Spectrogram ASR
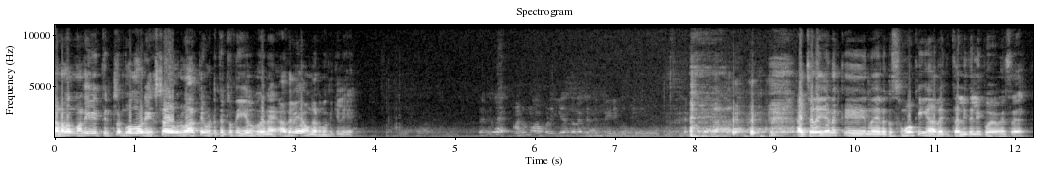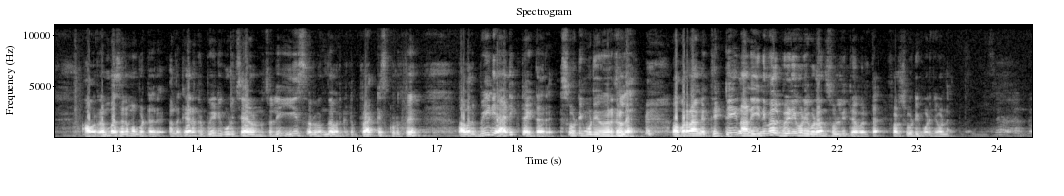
கணவன் மனைவியை திட்டும் போது ஒரு எக்ஸ்ட்ரா ஒரு வார்த்தை விட்டு திட்டுறது இயல்பு தானே. அதவே அவங்க அனுமதிக்கலையே அனுமாப்படிக்கு எத்தனை கட்டு பீடி குத்தி ஆக்சுவலாக எனக்கு நான் எனக்கு ஸ்மோக்கிங் அலர்ஜி தள்ளி தள்ளி போவேன் சார் அவர் ரொம்ப சிரமப்பட்டார். அந்த கேரக்டர் பீடி குடிச்சாருன்னு சொல்லி ஈஸ்வர் வந்து அவர்கிட்ட ப்ராக்டிஸ் கொடுத்து அவர் பீடி அடிக்ட் ஆயிட்டாரு ஷூட்டிங் முடிவர்கள்ல அப்புறம் நாங்கள் திட்டி நான் இனிமேல் பீடி குடிக்கூடாதுன்னு சொல்லிட்டேன் அவர்கிட்ட ஃபர்ஸ்ட் ஷூட்டிங் முடிஞ்ச உடனே. சார் அந்த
